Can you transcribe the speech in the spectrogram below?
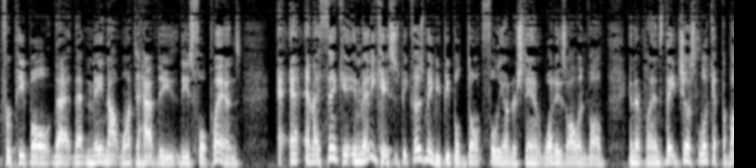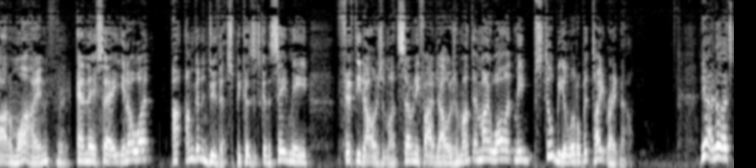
for people that that may not want to have the these full plans. And I think in many cases, because maybe people don't fully understand what is all involved in their plans, they just look at the bottom line right. and they say, you know what, I'm going to do this because it's going to save me $50 a month, $75 a month, and my wallet may still be a little bit tight right now. Yeah, no, that's,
